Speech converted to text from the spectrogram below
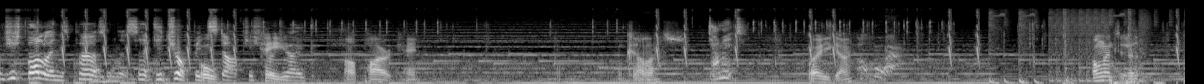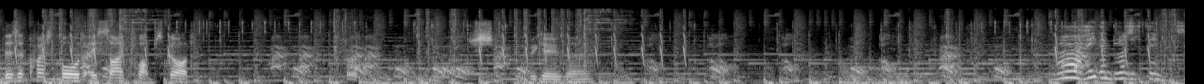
I'm just following this person that said they're dropping Oh, stuff just for a joke. Oh, pirate king. Okay, let's. Damn it! Where are you going? I'm going to. There's a quest called a Cyclops God. Should we go there? Ah, I hate them bloody things.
